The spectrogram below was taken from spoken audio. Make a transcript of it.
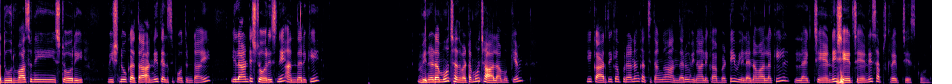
దూర్వాసుని స్టోరీ విష్ణు కథ అన్నీ తెలిసిపోతుంటాయి. ఇలాంటి స్టోరీస్ని అందరికీ వినడము చదవటము చాలా ముఖ్యం. ఈ కార్తీక పురాణం ఖచ్చితంగా అందరూ వినాలి కాబట్టి వీలైన వాళ్ళకి లైక్ చేయండి షేర్ చేయండి సబ్స్క్రైబ్ చేసుకోండి.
